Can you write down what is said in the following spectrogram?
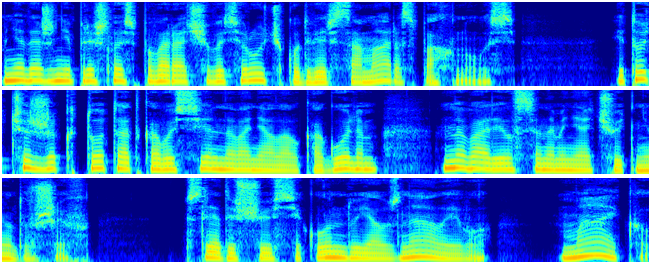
Мне даже не пришлось поворачивать ручку, дверь сама распахнулась и тотчас же кто-то, от кого сильно воняло алкоголем, навалился на меня, чуть не удушив. В следующую секунду я узнала его. «Майкл!»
